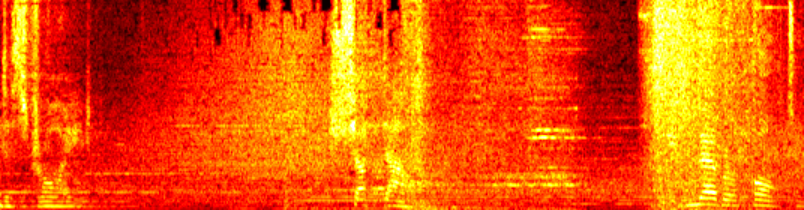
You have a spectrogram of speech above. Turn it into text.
Destroyed. Shut down. Never falter.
